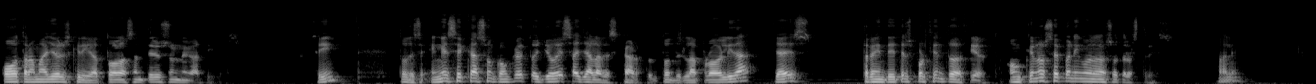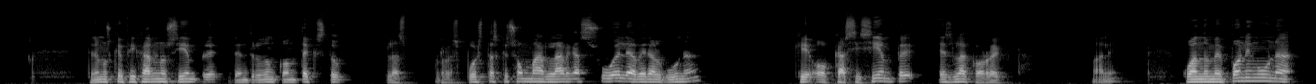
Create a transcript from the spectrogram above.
otra mayores que diga todas las anteriores son negativas. ¿Sí? Entonces, en ese caso en concreto, yo esa ya la descarto. Entonces, la probabilidad ya es 33% de acierto, aunque no sepa ninguna de las otras tres. ¿Vale? Tenemos que fijarnos siempre dentro de un contexto, las respuestas que son más largas suele haber alguna que, o casi siempre, es la correcta. ¿vale? Cuando me ponen una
